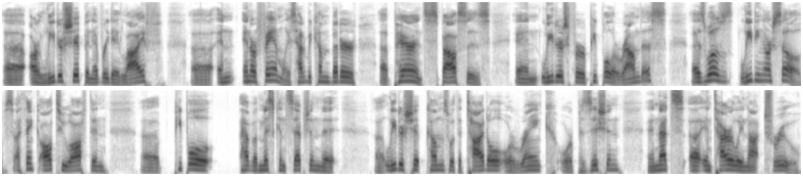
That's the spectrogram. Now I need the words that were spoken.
uh, our leadership in everyday life, uh, and and our families. How to become better uh, parents, spouses, and leaders for people around us, as well as leading ourselves. I think all too often people have a misconception that uh, leadership comes with a title or rank or position, and that's uh, entirely not true.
